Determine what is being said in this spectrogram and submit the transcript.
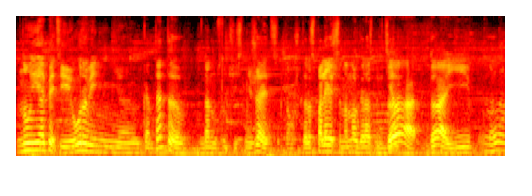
Ну и опять, и уровень э, контента в данном случае снижается, потому что распаляешься на много разных тем. Да, да, и ну,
